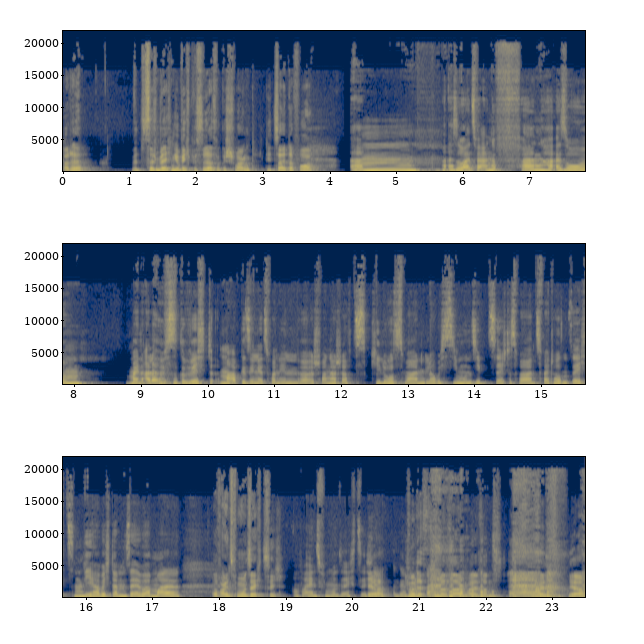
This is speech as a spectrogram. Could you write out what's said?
Warte, zwischen welchem Gewicht bist du da so geschwankt, die Zeit davor? Ähm, also als wir angefangen haben, also mein allerhöchstes Gewicht, mal abgesehen jetzt von den äh, Schwangerschaftskilos, waren glaube ich 77. Das war 2016. Die habe ich dann selber mal auf 1,65. Auf 1,65, ja. ja genau. Ich wollte das immer sagen, weil sonst. ja?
